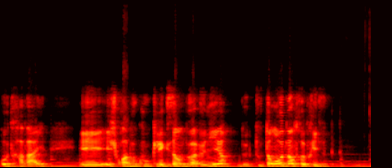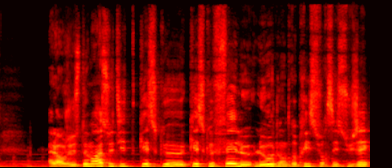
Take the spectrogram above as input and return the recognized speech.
au travail. Et, je crois beaucoup que l'exemple doit venir de tout en haut de l'entreprise. Alors justement, à ce titre, qu'est-ce que, fait le haut de l'entreprise sur ces sujets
